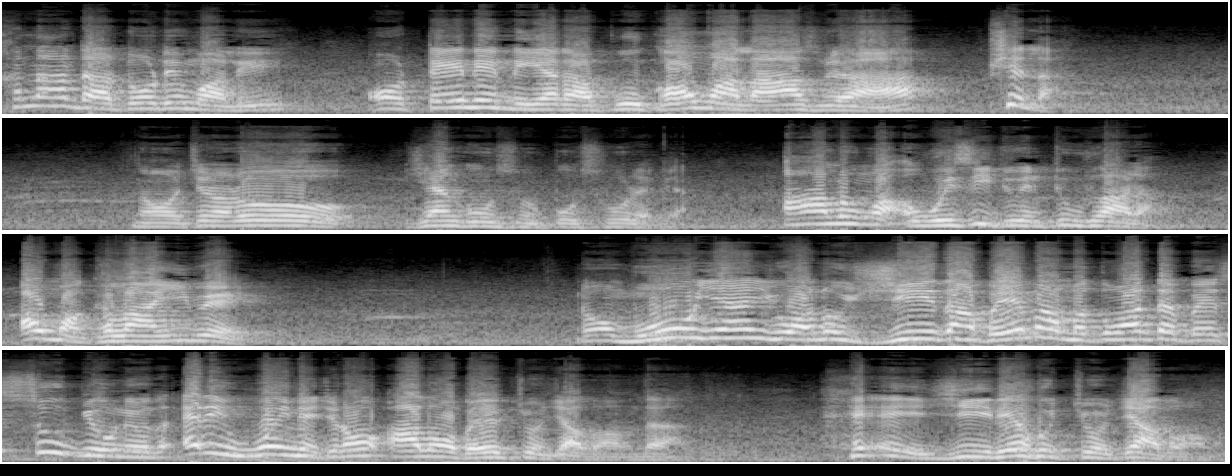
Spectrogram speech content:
ခဏတာတော်တင်းပါလေ။အော်တဲတဲ့နေရတာပိုကောင်းပါလားဆိုတဲ့ဟာဖြစ်လာ။နော်ကျွန်တော်တို့ရန်ကုန်ဆိုပိုဆိုးတယ်ဗျ။အားလုံးကအဝေစီတွင်တူးထားတာ။အောက်မှာဂလာကြီးပဲ။ နော်မိုးရမ်းရွာလို့ရေတာဘဲမှမသွားတတ်ပဲစုပြုံနေတော့အဲ့ဒီဝိတ်နဲ့ကျွန်တော်အားလုံးကဘဲကျွံကြသွားမှာဒါ။ဟေးရေတဲ့ကိုကျွံကြသွားမှာ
